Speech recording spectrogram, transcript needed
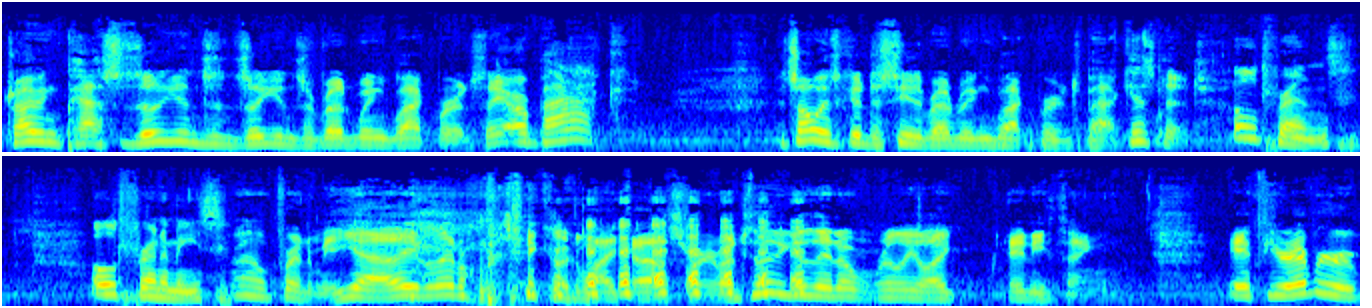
driving past zillions and zillions of Red Wing Blackbirds. They are back. It's always good to see the Red Wing Blackbirds back, isn't it? Old friends. Old frenemies. Well, frenemy. Yeah, they, they don't particularly like us very much. Then again, they don't really like anything. If you're ever,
